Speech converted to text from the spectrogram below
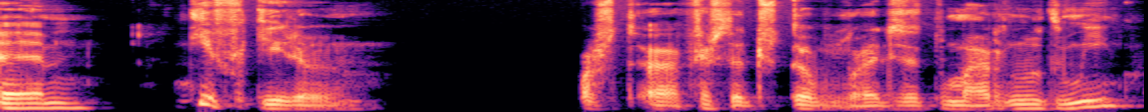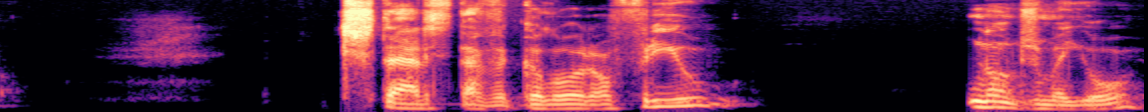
um, tive que ir à festa dos tabuleiros a tomar no domingo, testar se estava calor ou frio, não desmaiou.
